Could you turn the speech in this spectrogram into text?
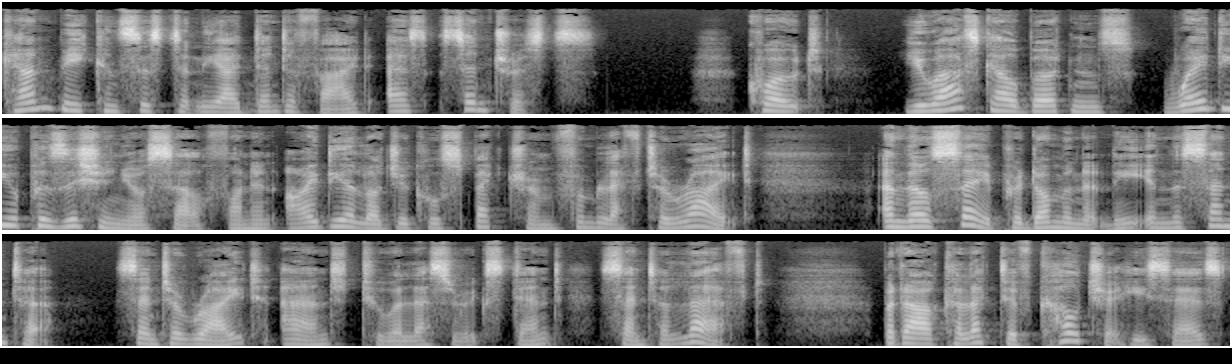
can be consistently identified as centrists. Quote, you ask Albertans, where do you position yourself on an ideological spectrum from left to right? And they'll say predominantly in the centre, centre right, and, to a lesser extent, centre left. But our collective culture, he says,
